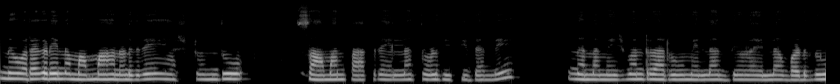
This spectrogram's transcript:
ಇನ್ನು ಹೊರಗಡೆ ನಮ್ಮಮ್ಮ ನೋಡಿದ್ರೆ ಅಷ್ಟೊಂದು ಸಾಮಾನು ಪಾತ್ರೆ ಎಲ್ಲ ತೊಳೆದಿಟ್ಟಿದ್ದಾನೆ. ಇನ್ನು ನಮ್ಮ ಯಜಮಾನ್ರ ರೂಮ್ ಎಲ್ಲ ಧೂಳ ಎಲ್ಲ ಬಡಿದು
